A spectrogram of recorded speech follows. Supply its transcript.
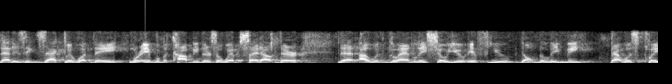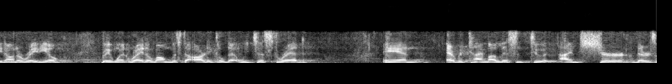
that is exactly what they were able to copy. There's a website out there that I would gladly show you if you don't believe me. That was played on a radio. They went right along with the article that we just read. And every time I listen to it, I'm sure there's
